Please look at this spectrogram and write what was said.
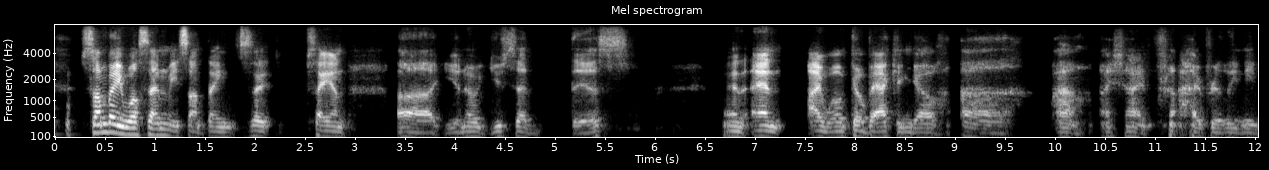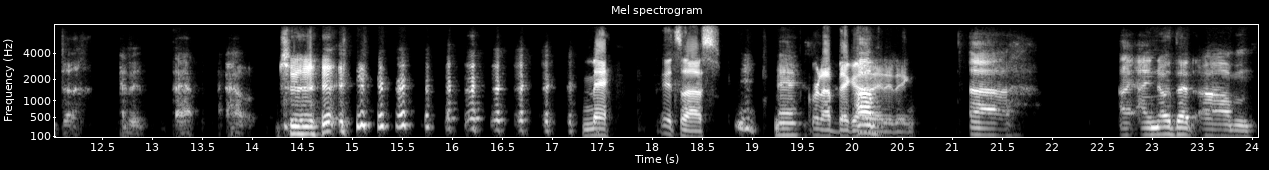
somebody will send me something say, saying, uh, you know, you said this, and and I will go back and go, uh, wow, I I, I really need to edit that out. Meh. It's us. Meh. We're not big on Um, editing. uh, I, I know that um,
